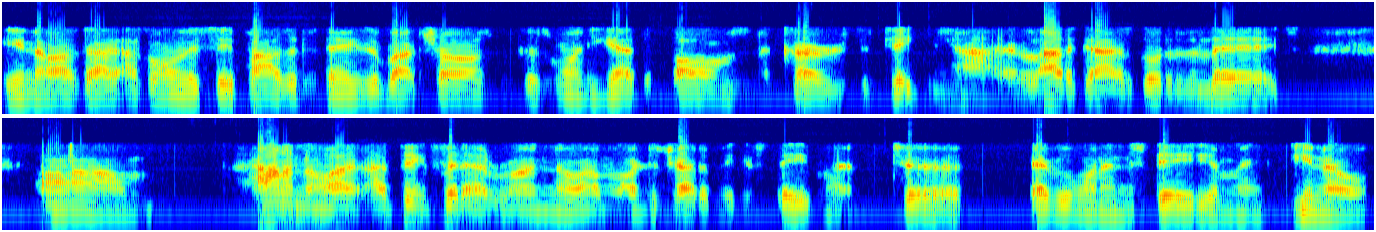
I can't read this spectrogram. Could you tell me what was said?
You know, I, I can only say positive things about Charles because one, he had the balls and the courage to take me high. A lot of guys go to the legs. Um, I don't know. I, I think for that run, though, I wanted to try to make a statement to everyone in the stadium, and you know,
